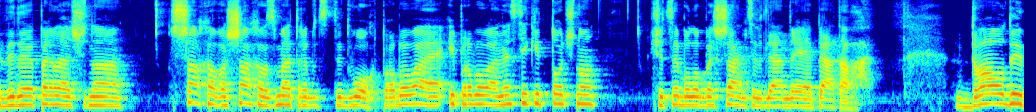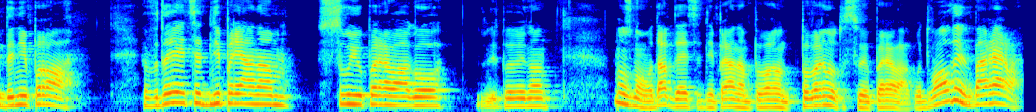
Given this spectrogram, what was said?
віддає передачу на Шахова. Шахов з метра 22 пробиває і пробиває настільки точно, що це було без шансів для Андрія П'ятова. 2-1 Дніпро. Вдається Дніпрянам свою перевагу. Відповідно. Ну, знову, да, вдається Дніпрянам повернути, повернути свою перевагу. 2-1, перерва.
